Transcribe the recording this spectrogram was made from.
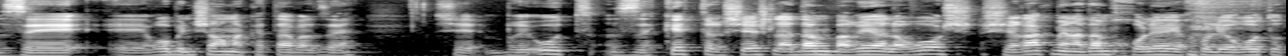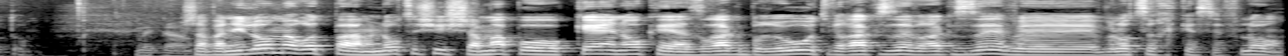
זה, אה, רובין שרמה כתב על זה, שבריאות זה כתר שיש לאדם בריא על הראש, שרק בן אדם חולה יכול לראות אותו. לגמרי. עכשיו, אני לא אומר עוד פעם, אני לא רוצה שיישמע פה, כן, אוקיי, אז רק בריאות ורק זה ורק זה, ו- ולא צריך כסף. לא,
